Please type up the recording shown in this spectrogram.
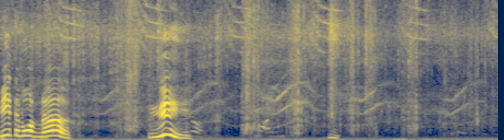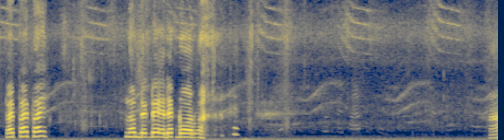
มีแต่บ่วงเด้ออุ้อไปไปไปเริ่มเด็กแด่เด็กดอดฮะ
